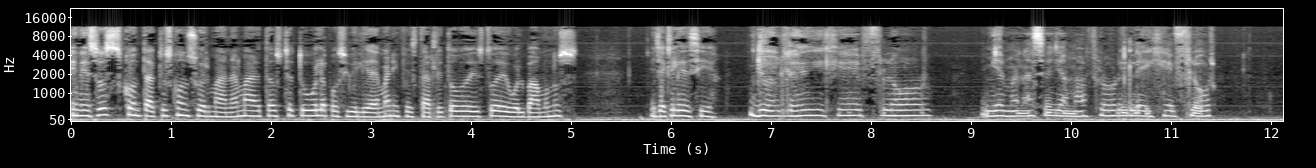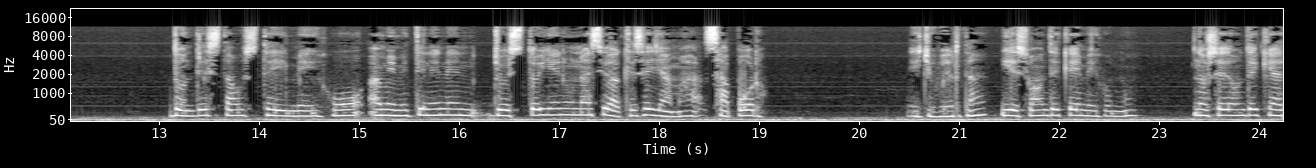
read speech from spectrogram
En esos contactos con su hermana Marta, usted tuvo la posibilidad de manifestarle todo esto, de devolvámonos. ¿Ella qué le decía? Yo le dije, Flor, mi hermana se llama Flor, y le dije, Flor, ¿dónde está usted? Y me dijo, a mí me tienen en, yo estoy en una ciudad que se llama Sapporo. Y yo, ¿verdad? ¿Y eso a dónde quedé? Me dijo, no, no sé dónde queda,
